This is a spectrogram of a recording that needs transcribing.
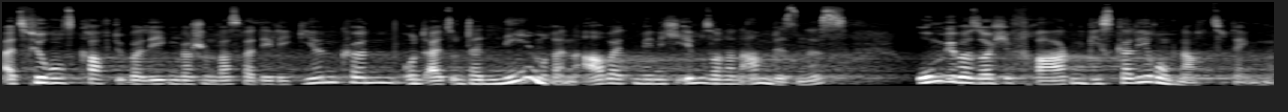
Als Führungskraft überlegen wir schon, was wir delegieren können. Und als Unternehmerin arbeiten wir nicht im, sondern am Business, um über solche Fragen wie Skalierung nachzudenken.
